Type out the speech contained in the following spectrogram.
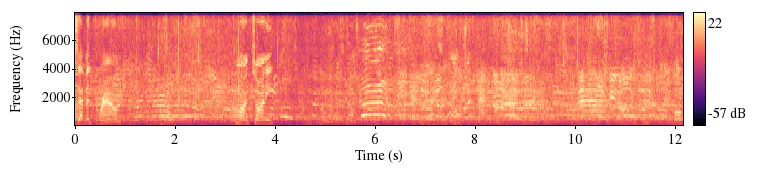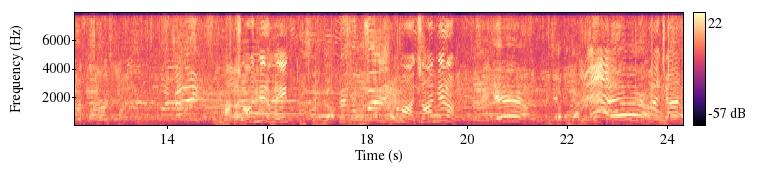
seventh round. Come on, Johnny. Come on, John, hit him, mate. He's standing up. Where's he going to the uppercut? Come on, John, hit him. Yeah. He's ducking down. There. Oh, Come on, John.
